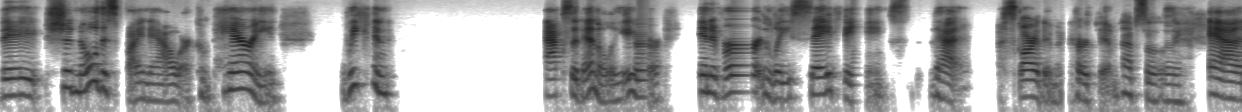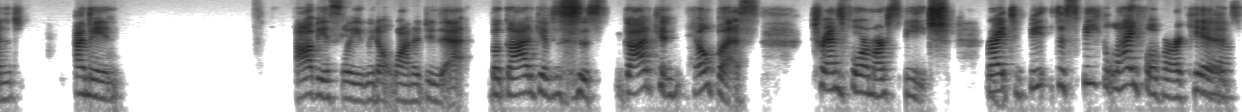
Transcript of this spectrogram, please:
they should know this by now, or comparing, we can accidentally or inadvertently say things that scar them and hurt them. Absolutely. And I mean, obviously, we don't want to do that, but God gives us, God can help us transform our speech, right? To be, to speak life over our kids.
